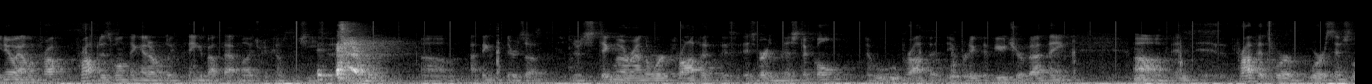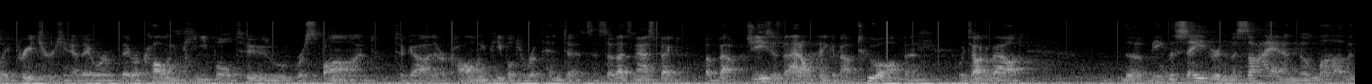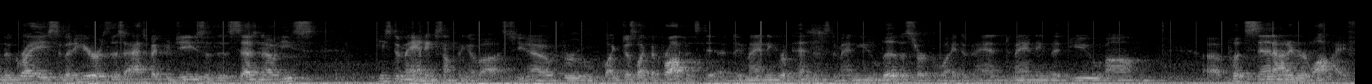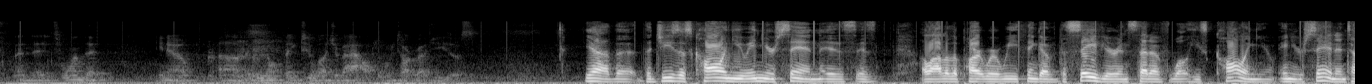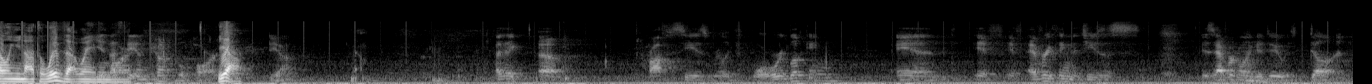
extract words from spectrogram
You, know, Allen, prophet is one thing I don't really think about that much when it comes to Jesus. Um, I think there's a there's stigma around the word prophet. It's, it's very mystical. Ooh, prophet, you predict the future. But I think um, and prophets were, were essentially preachers. You know, they were they were calling people to respond to God. They were calling people to repentance. And so that's an aspect about Jesus that I don't think about too often. We talk about the being the Savior and the Messiah and the love and the grace, but here is this aspect of Jesus that says, no, he's he's demanding something of us, you know, through like just like the prophets did, demanding repentance, demanding you live a certain way, demand, demanding that you um, uh, put sin out of your life, and it's one that you know um, we don't think too much about when we talk about Jesus. Yeah, the, the Jesus calling you in your sin is, is a lot of the part where we think of the Savior instead of, well, He's calling you in your sin and telling you not to live that way Yeah, anymore. that's the uncomfortable part. Yeah. Yeah. I think um, prophecy is really forward looking, and if if everything that Jesus is ever going to do is done,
